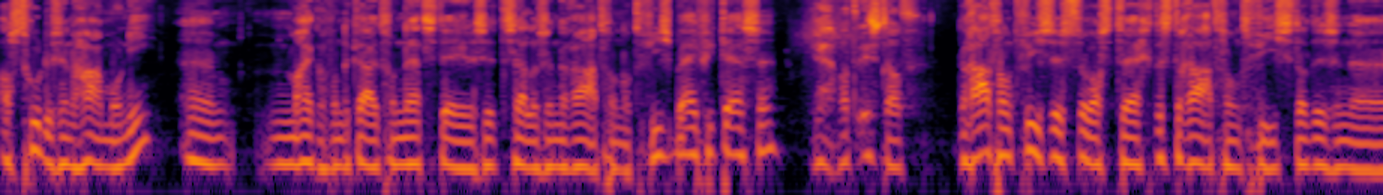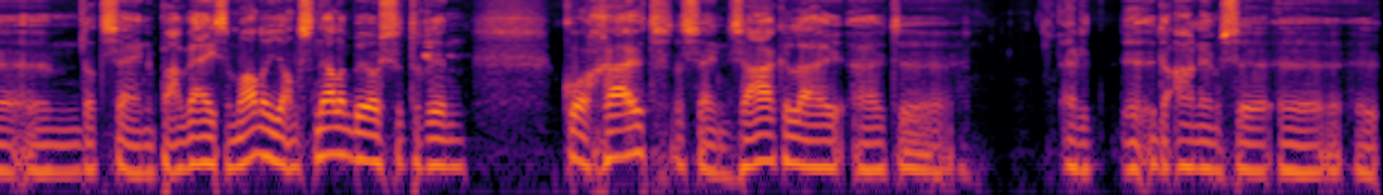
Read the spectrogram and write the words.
Als het goed is in harmonie. Ehm, Michael van der Kuit van Netsteden zit zelfs in de raad van advies bij Vitesse. Ja, wat is dat? De Raad van Advies is, zoals het zegt, is de Raad van Advies. Dat, is een, eh, ehm, dat zijn een paar wijze mannen. Jan Snellenburg zit erin. Cor Guit, dat zijn zakenlui uit, eh, uit de, Arnhemse eh, eh,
